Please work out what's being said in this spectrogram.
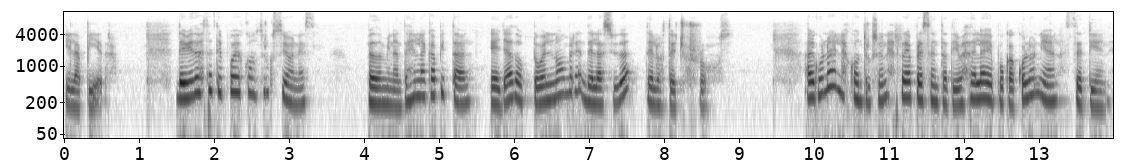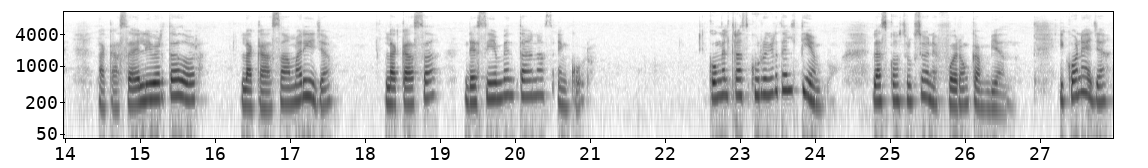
y la piedra. Debido a este tipo de construcciones predominantes en la capital, ella adoptó el nombre de la ciudad de los techos rojos. Algunas de las construcciones representativas de la época colonial se tiene la Casa del Libertador, la Casa Amarilla, la Casa de 100 Ventanas en Coro. Con el transcurrir del tiempo, las construcciones fueron cambiando y con ella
